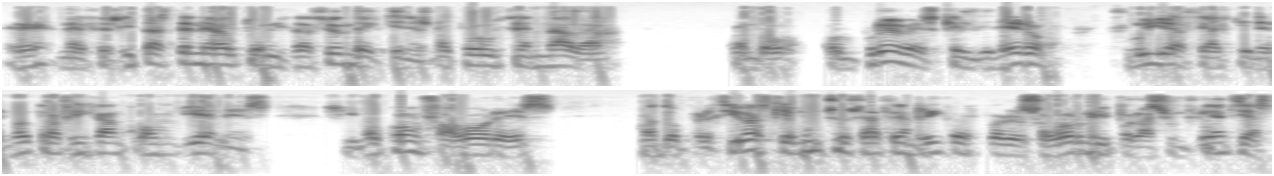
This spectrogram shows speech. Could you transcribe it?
¿eh? necesitas tener autorización de quienes no producen nada, cuando compruebes que el dinero fluye hacia quienes no trafican con bienes, sino con favores, cuando percibas que muchos se hacen ricos por el soborno y por las influencias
